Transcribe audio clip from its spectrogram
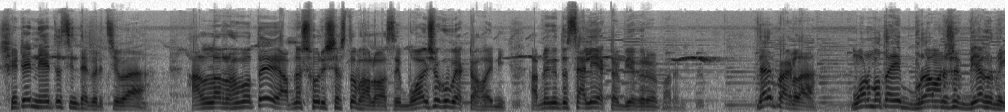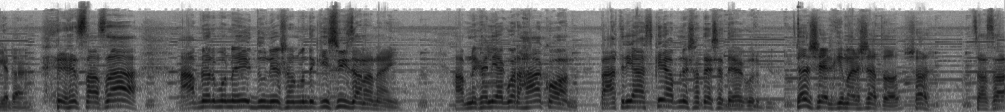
সেটাই নিয়ে তো চিন্তা করছি বা। আল্লাহর রহমতে আপনার শরীর স্বাস্থ্য ভালো আছে। বয়সও খুব একটা হয়নি। আপনি কিন্তু চালিয়ে একটা বিয়ে করতে পারেন। দেখ পাগলা মোর মতো এই বুড়া মানুষের বিয়ে করবি কেটা? চাচা আপনার মনে হয় এই দুনিয়া সম্বন্ধে কিছুই জানা নাই। আপনি খালি একবার হা কন পাত্রী আজকে আপনার সাথে এসে দেখা করবি। তো সে আর কি মারিস না তো সর। চাচা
